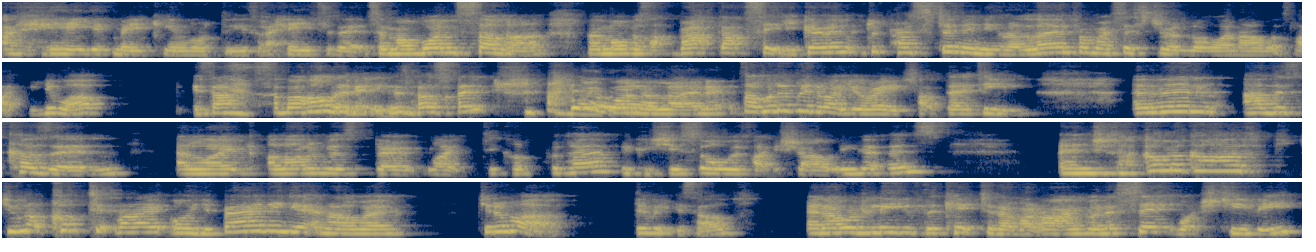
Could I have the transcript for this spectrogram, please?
I hated making rotis. I hated it. So my one summer, my mom was like, "Right, that's it. You're going up to Preston and you're gonna learn from my sister-in-law." And I was like, "You up? Is that summer holidays?" I was like, "I don't want to learn it." So I would have been about your age, like 13. And then I had this cousin, and like a lot of us don't like to cook with her because she's always like shouting at us. And she's like, "Oh my god, you've not cooked it right, or you're burning it." And I went, "Do you know what? Do it yourself." And I would leave the kitchen. I went, oh, "I'm going to sit, watch TV."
